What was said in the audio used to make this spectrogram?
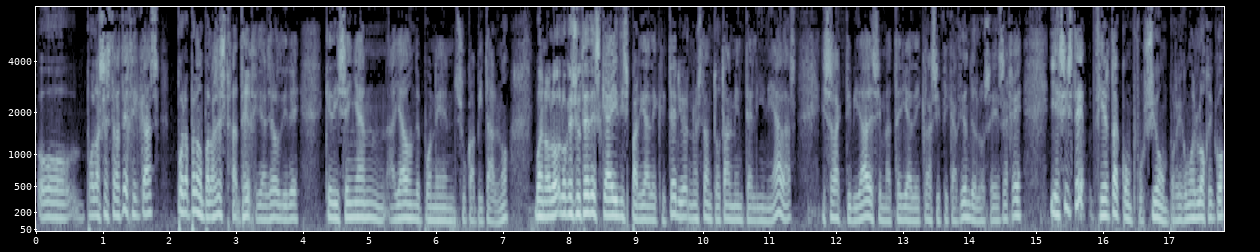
o, por las estratégicas, por, perdón, por las estrategias, ya lo diré, que diseñan allá donde ponen su capital, ¿no? Bueno, lo, lo que sucede es que hay disparidad de criterios, no están totalmente alineadas esas actividades en materia de clasificación de los ESG y existe cierta confusión, porque como es lógico,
